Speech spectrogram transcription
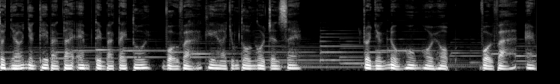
Tôi nhớ những khi bàn tay em tìm bàn tay tôi vội vã khi hai chúng tôi ngồi trên xe rồi những nụ hôn hồi hộp, vội vã em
